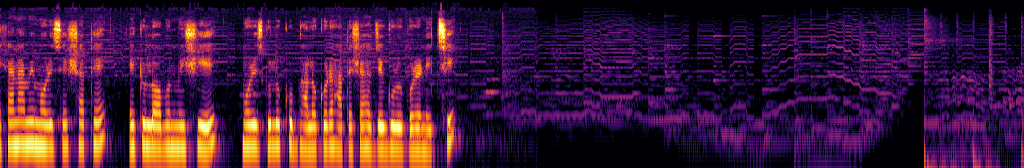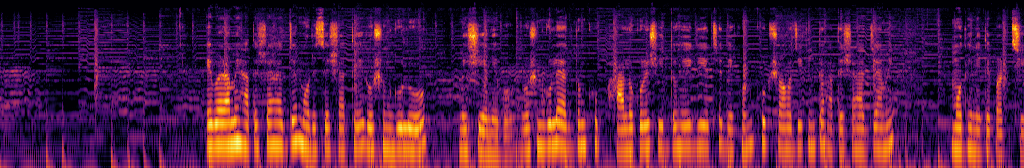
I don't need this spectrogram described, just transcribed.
এখানে আমি মরিচের সাথে একটু লবণ মিশিয়ে মরিচগুলো খুব ভালো করে হাতের সাহায্যে গুঁড়ো করে নিচ্ছি। এবার আমি হাতের সাহায্যে মরিচের সাথে রসুনগুলো মিশিয়ে নেব। রসুনগুলো একদম খুব ভালো করে সিদ্ধ হয়ে গিয়েছে, দেখুন, খুব সহজে কিন্তু হাতের সাহায্যে আমি মথে নিতে পারছি।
